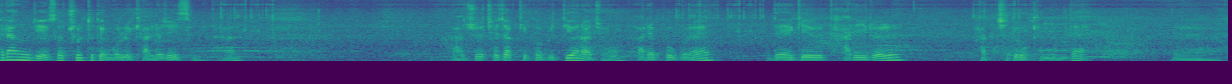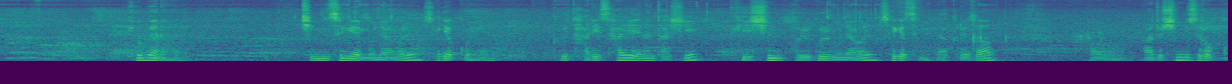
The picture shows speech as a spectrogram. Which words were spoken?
회랑지에서 출토된 걸로 이렇게 알려져 있습니다. 아주 제작 기법이 뛰어나죠. 아랫부분에 네 개의 다리를 받치도록 했는데 에, 표면에 짐승의 문양을 새겼고요. 그 다리 사이에는 다시 귀신 얼굴 문양을 새겼습니다. 그래서 어, 아주 신비스럽고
